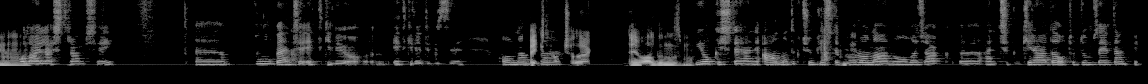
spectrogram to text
Hı hı. Kolaylaştıran bir şey. E, bu bence etkiliyor, etkiledi bizi. Ondan Peki sonra sonuç olarak ev aldınız mı? yok işte yani almadık çünkü işte korona ne olacak e, hani çık, kirada oturduğumuz evden bi-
